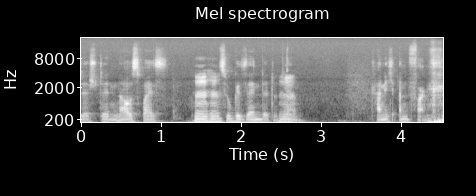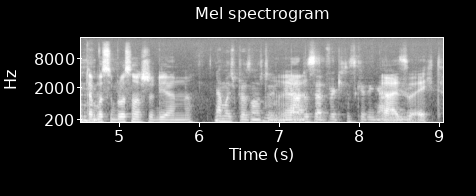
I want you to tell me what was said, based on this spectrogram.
der Studentenausweis, mhm. zugesendet und ja. dann kann ich anfangen. Da musst du bloß noch studieren, ne? Da muss ich bloß noch studieren, ja. genau. Das ist halt wirklich das geringe ja, Also echt.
